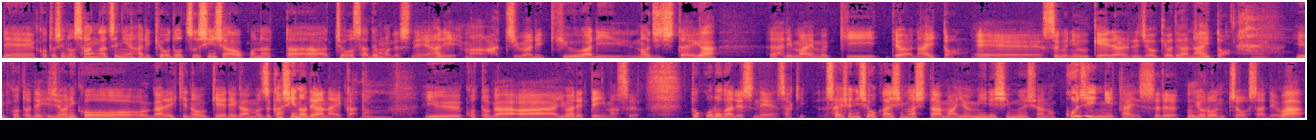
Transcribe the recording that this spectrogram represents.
で今年の3月にやはり共同通信社が行った調査でもですねやはりまあ8割9割の自治体がやはり前向きではないと、えー、すぐに受け入れられる状況ではないということで、非常にこう瓦礫の受け入れが難しいのではないかということが言われています。ところがですね先最初に紹介しました、まあ、読売新聞社の個人に対する世論調査では、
